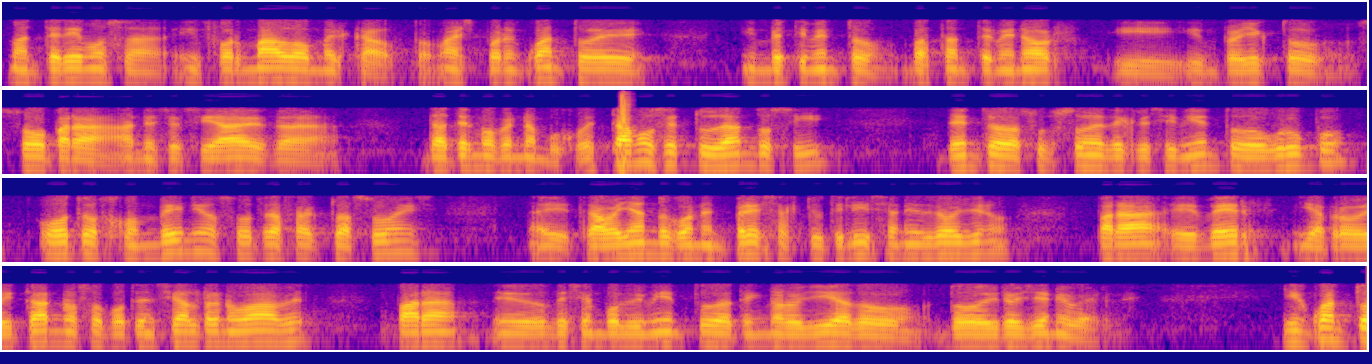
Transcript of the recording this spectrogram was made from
manteremos a, informado ao mercado. Mas, por enquanto, é investimento bastante menor e, e um projeto só para as necessidades da, da Termopernambuco. Estamos estudiando, sí, dentro de las subzonas de crecimiento del grupo, otros convenios, otras actuaciones, eh, trabajando con empresas que utilizan hidrógeno para eh, ver y aprovechar nuestro potencial renovable para eh, el desenvolvimiento de la tecnología do, do hidrógeno verde. Y en cuanto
